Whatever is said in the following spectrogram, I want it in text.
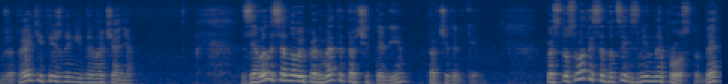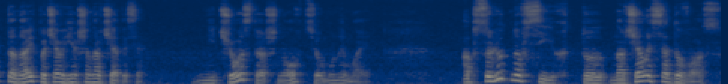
вже третій тиждень йде навчання. З'явилися нові предмети та вчителі та вчительки. Пристосуватися до цих змін непросто, дехто навіть почав гірше навчатися. Нічого страшного в цьому немає. Абсолютно всі, хто навчалися до вас,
